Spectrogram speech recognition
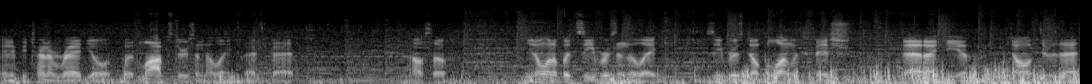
And if you turn them red, you'll put lobsters in the lake. That's bad. Also, you don't want to put zebras in the lake. Zebras don't belong with fish. Bad idea. Don't do that.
